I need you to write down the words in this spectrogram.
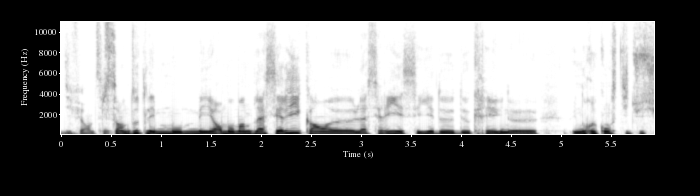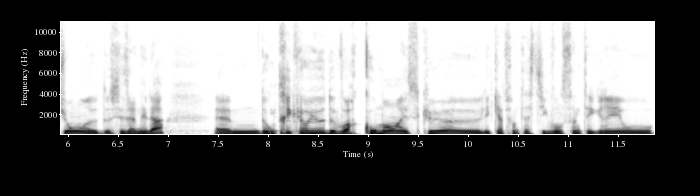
différentes séries. sans doute les mo- meilleurs moments de la série, quand euh, la série essayait de, de créer une, une reconstitution de ces années-là. Donc très curieux de voir comment est-ce que les 4 Fantastiques vont s'intégrer au,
